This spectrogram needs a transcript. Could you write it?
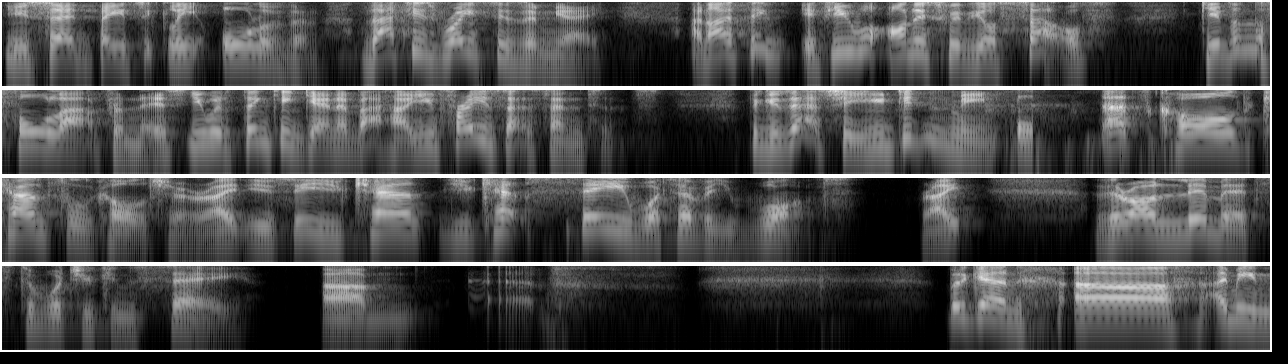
You said basically all of them. That is racism, yay. And I think if you were honest with yourself, given the fallout from this, you would think again about how you phrase that sentence. Because actually, you didn't mean all. That's called cancel culture, right? You see, you can't you can't say whatever you want, right? There are limits to what you can say. Um, but again, uh, I mean,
